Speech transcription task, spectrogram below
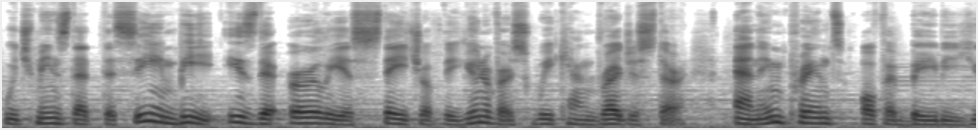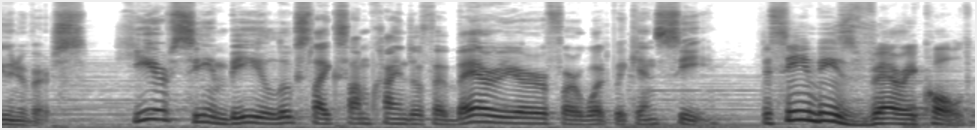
which means that the CMB is the earliest stage of the universe we can register, an imprint of a baby universe. Here CMB looks like some kind of a barrier for what we can see. The CMB is very cold,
